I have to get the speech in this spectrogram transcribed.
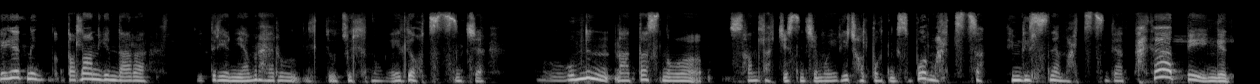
Тэгээд нэг 7 хоногийн дараа эдгээр юм ямар хариу үзүүлэх нүг эргээ уцсан чи өмнө нь надаас нөгөө санал авчихсан ч юм уу эргэж холбогдно гэсэн бүр мартцсан. Тэмдэглэснээ мартцсан. Тэгээд дахиад би ингээд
